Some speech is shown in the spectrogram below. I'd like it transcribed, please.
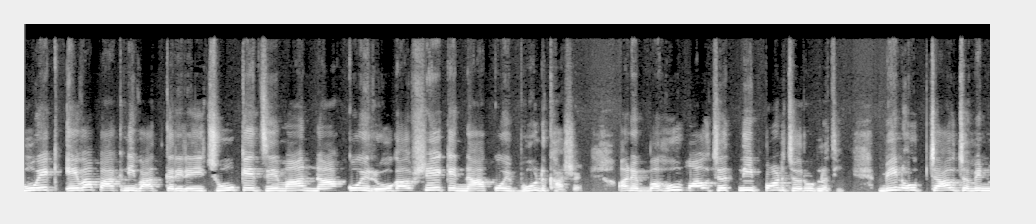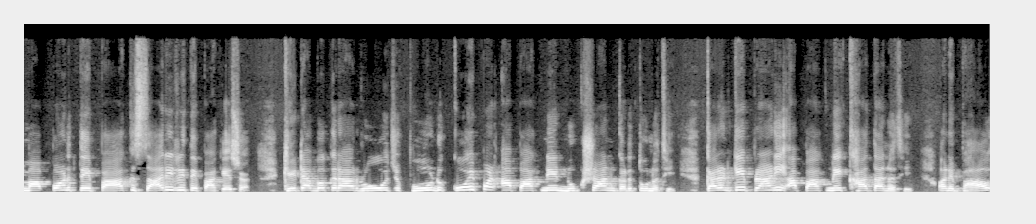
હું એક એવા પાકની વાત કરી રહી છું કે જેમાં ના કોઈ રોગ આવશે કે ના કોઈ ભૂંડ ખાશે. અને બહુ માવજતની પણ જરૂર નથી. બિન ઉપજાવ જમીનમાં પણ તે પાક સારી રીતે પાકે છે. ઘેટા બકરા, રોજ, ભૂંડ કોઈ પણ આ પાકને નુકસાન કરતું નથી. કારણ કે પ્રાણી આ પાકને ખાતા નથી. અને ભાવ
